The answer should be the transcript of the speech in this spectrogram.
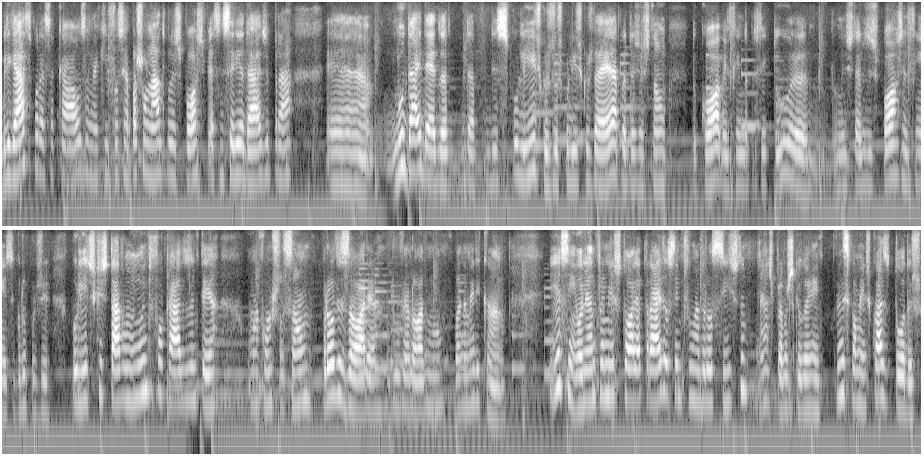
brigassem por essa causa, né, que fossem apaixonados pelo esporte, tivessem seriedade para é, mudar a ideia da, da, desses políticos, dos políticos da época, da gestão do COB, enfim, da prefeitura, do Ministério dos Esportes, enfim, esse grupo de políticos que estavam muito focados em ter uma construção provisória do velódromo pan-americano. E assim, olhando para minha história atrás, eu sempre fui uma velocista, né? as provas que eu ganhei, principalmente quase todas,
